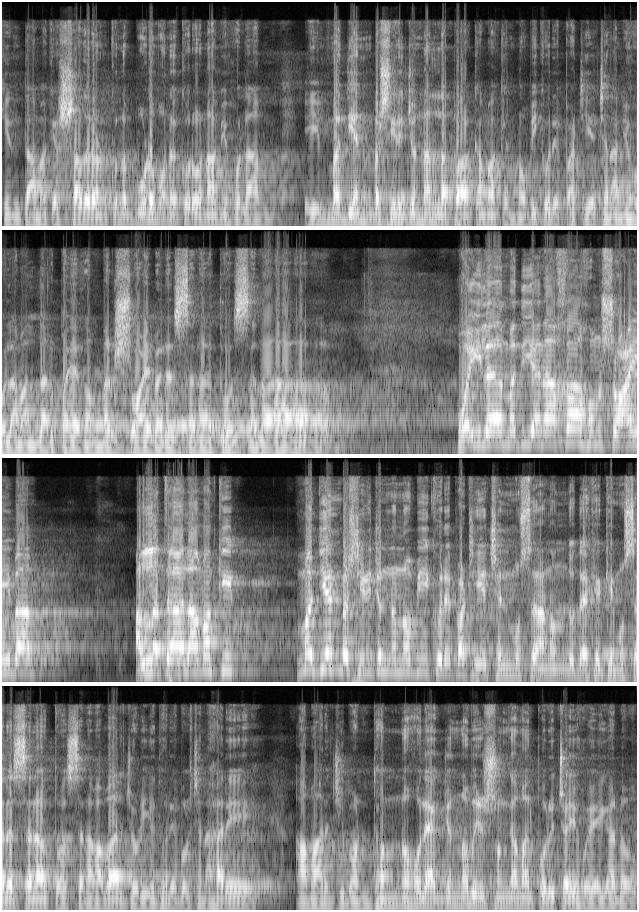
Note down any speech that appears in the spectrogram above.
কিন্তু আমাকে সাধারণ কোনো বুড়ো মনে করো না, আমি হলাম এই মাদিয়ানবাসীর জন্য আল্লাহ পাক আমাকে নবী করে পাঠিয়েছেন। আমি হলাম আল্লাহর পায়াগম্বর সোয়াইব আলাইহিস সালাতু ওয়াস সালাম। ওয়াইলা মাদিয়ান আখাহুম শুআইবা আল্লাহ তাআলা আমাকে মাদিয়ানবাসীর জন্য নবী করে পাঠিয়েছেন মুসার আনন্দ দেখে কে মুসা আলাইহিস সালাতু আবার জড়িয়ে ধরে বলছেন, আহারে, আমার জীবন ধন্য হলে একজন নবীর সঙ্গে আমার পরিচয় হয়ে গেল।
